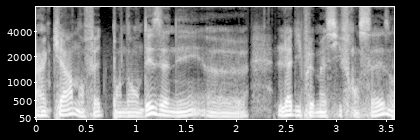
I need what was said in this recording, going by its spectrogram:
incarne en fait pendant des années la diplomatie française.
